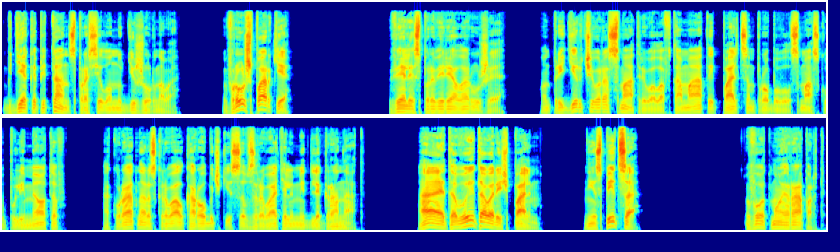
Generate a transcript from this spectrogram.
«Где капитан?» — спросил он у дежурного. «В Руш-парке». Вялис проверял оружие. Он придирчиво рассматривал автоматы, пальцем пробовал смазку пулеметов, аккуратно раскрывал коробочки со взрывателями для гранат. «А, это вы, товарищ Пальм? Не спится?» «Вот мой рапорт.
